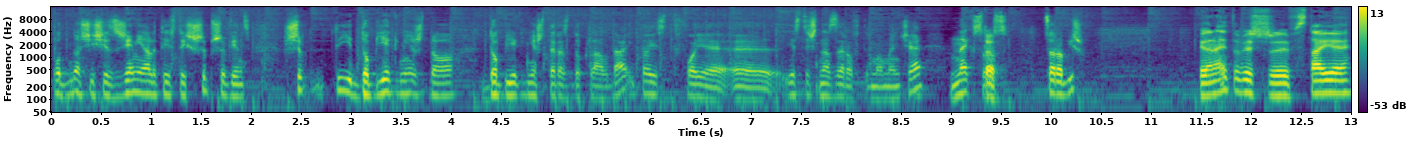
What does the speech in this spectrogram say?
podnosi się z ziemi, ale ty jesteś szybszy, więc szyb, ty dobiegniesz do, dobiegniesz teraz do Klauda i to jest twoje, e, jesteś na zero w tym momencie. Nexus, co robisz? Generalnie to wiesz, wstaje,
